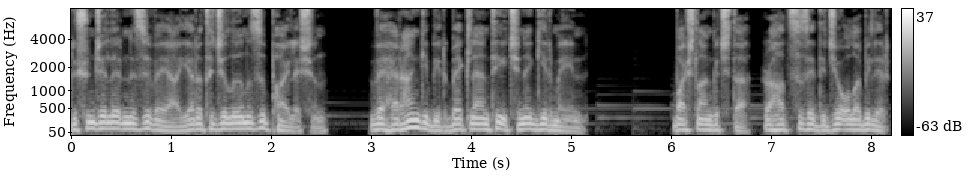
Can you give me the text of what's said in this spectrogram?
düşüncelerinizi veya yaratıcılığınızı paylaşın ve herhangi bir beklenti içine girmeyin. Başlangıçta rahatsız edici olabilir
